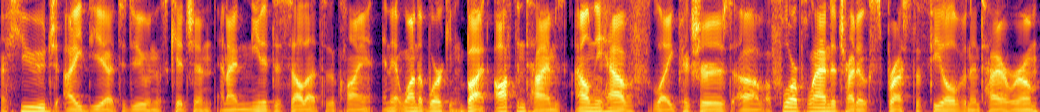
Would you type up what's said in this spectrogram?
a huge idea to do in this kitchen, and I needed to sell that to the client, and it wound up working. But oftentimes, I only have like pictures of a floor plan to try to express the feel of an entire room,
